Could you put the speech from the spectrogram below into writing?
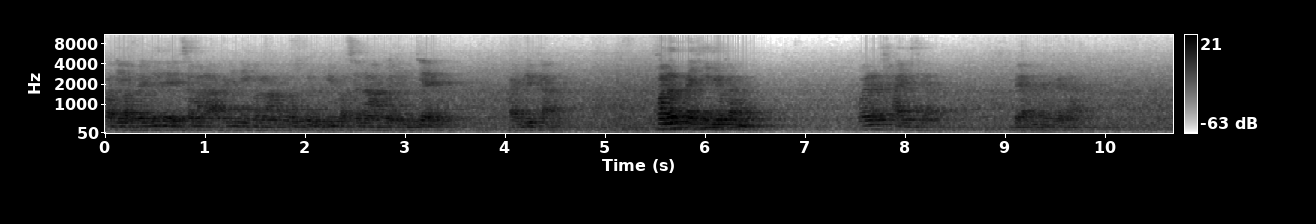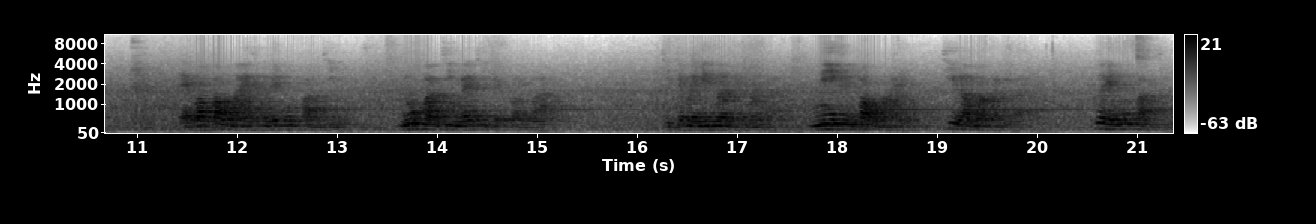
ปฏิบัติไปเรื่อยๆสมถะก็จะมีกำลังเพิ่มขึ้นวิปัสสนาก็เห็นแจ้งไปด้วยกัน เพราะนั้นไปที่เดียวกันหมดเพราะฉะนั้นใครจะแบบไหนก็ได้แต่ว่าเป้าหมายคือให้รู้ความจริง รู้ความจริงแล้วที่จะปล่อยวางจิตจะไม่ยึดมั่นถือมั่นนี่คือเป้าหมายที่เรามาปฏิ พื่อให้รู้ความจริง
